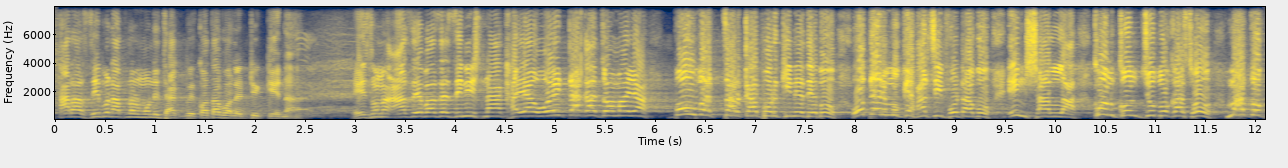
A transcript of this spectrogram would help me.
সারা জীবন আপনার মনে থাকবে, কথা বলেন ঠিক না এই জন্য আজে বাজে জিনিস না খাইয়া ওই টাকা জমাইয়া বউ বাচ্চার কাপড় কিনে দেব, ওদের মুখে হাসি ফোটাবো ইনশাল্লাহ কোন কোন যুবক আছো, মাদক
